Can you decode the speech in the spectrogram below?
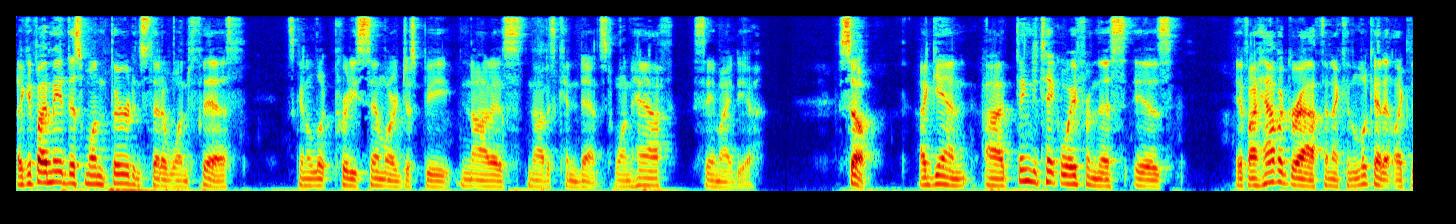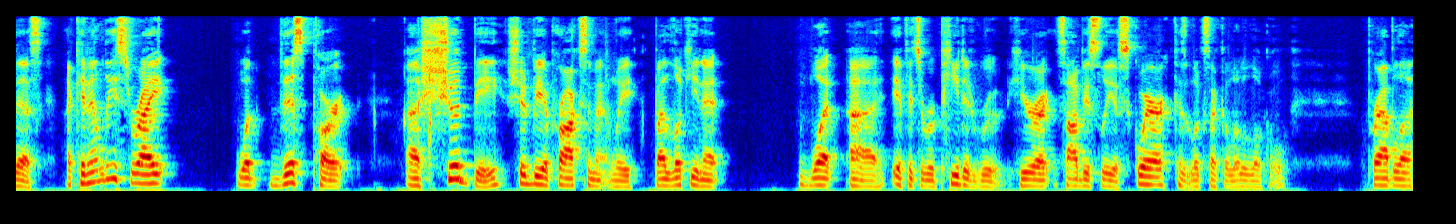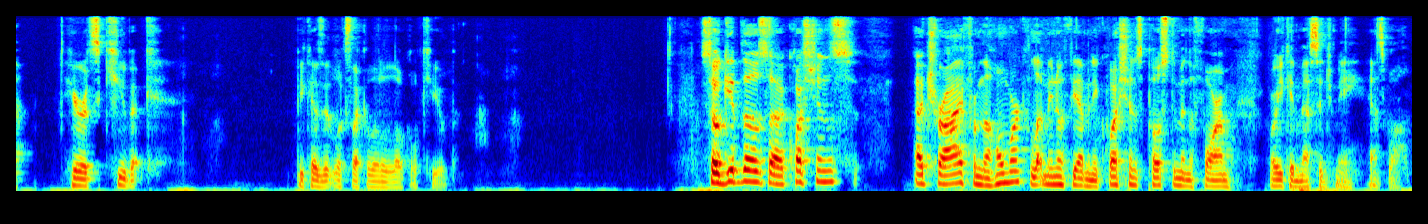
Like if I made this one-third instead of one-fifth, it's going to look pretty similar, just be not as not as condensed. One half, same idea. So again, uh, thing to take away from this is if I have a graph and I can look at it like this, I can at least write what this part uh, should be, should be approximately by looking at what, uh, if it's a repeated root. Here it's obviously a square because it looks like a little local parabola. Here it's cubic because it looks like a little local cube. So give those uh, questions a try from the homework. Let me know if you have any questions. Post them in the forum or you can message me as well.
